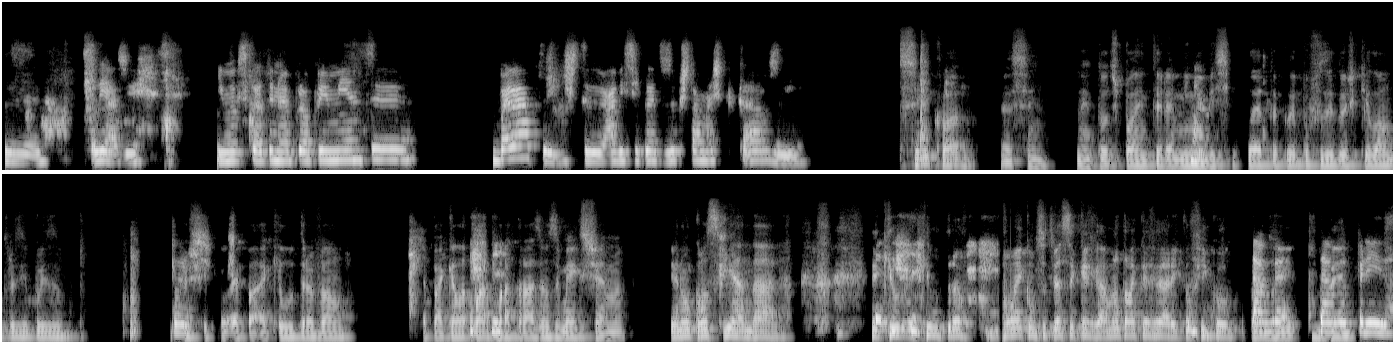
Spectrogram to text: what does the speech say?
que. Aliás, e, uma bicicleta não é propriamente barata. Isto, há bicicletas a custar mais que carros. E... Sim, claro, é assim. Nem todos podem ter a minha não. bicicleta que dê para fazer 2 km e depois, depois epá, aquele travão, epá, aquela parte lá atrás, não sei como é que se chama. Eu não conseguia andar. Aquilo, aquilo travão é como se eu estivesse a carregar, mas não estava a carregar e aquilo ficou. Estava, estava preso.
